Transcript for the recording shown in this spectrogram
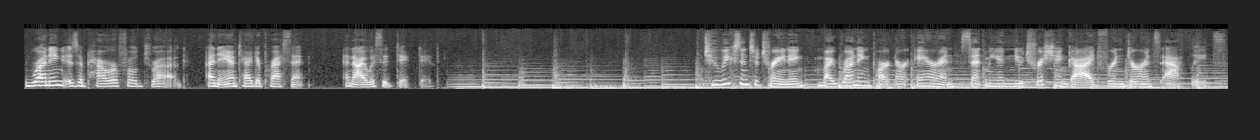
Running is a powerful drug, an antidepressant and I was addicted. Two weeks into training, my running partner, Aaron, sent me a nutrition guide for endurance athletes.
